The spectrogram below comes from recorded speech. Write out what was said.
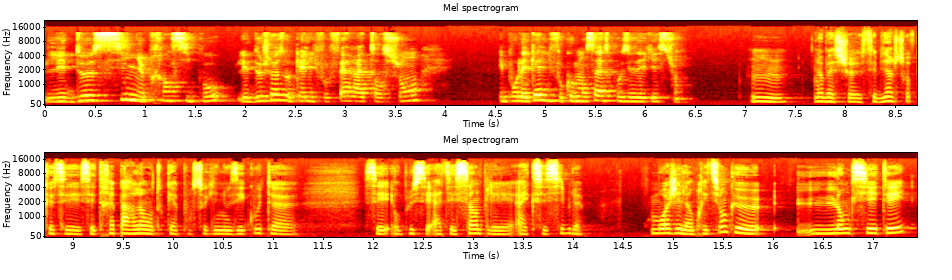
les deux signes principaux, les deux choses auxquelles il faut faire attention et pour lesquelles il faut commencer à se poser des questions. Mm. Ah bah, c'est bien, je trouve que c'est très parlant en tout cas pour ceux qui nous écoutent. Euh, c'est en plus c'est assez simple et accessible. Moi j'ai l'impression que l'anxiété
